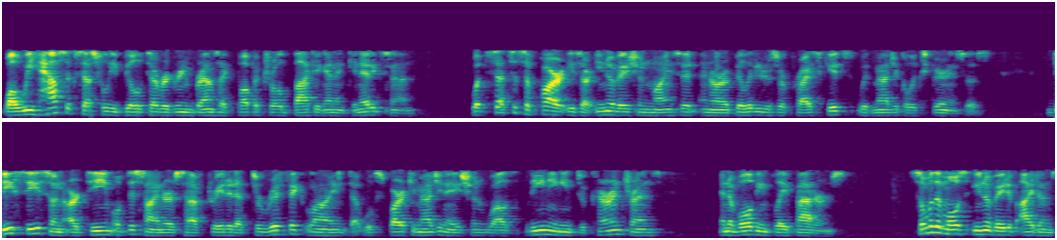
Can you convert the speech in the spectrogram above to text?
While we have successfully built evergreen brands like PAW Patrol, Bakugan, and Kinetic Sand, what sets us apart is our innovation mindset and our ability to surprise kids with magical experiences. This season, our team of designers have created a terrific line that will spark imagination while leaning into current trends and evolving play patterns. Some of the most innovative items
